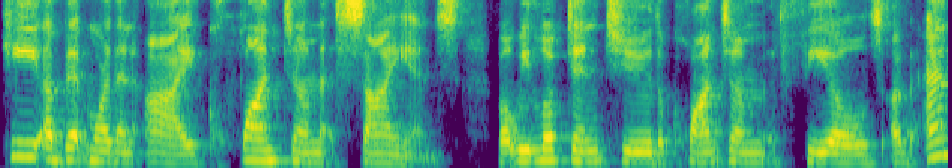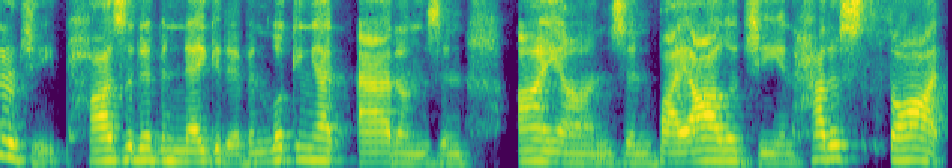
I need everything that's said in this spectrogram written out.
he a bit more than I, quantum science but we looked into the quantum fields of energy, positive and negative, and looking at atoms and ions and biology and how does thought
